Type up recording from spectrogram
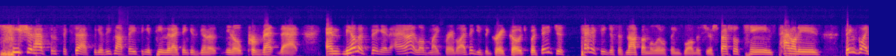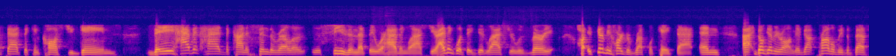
he should have some success because he's not facing a team that I think is going to you know prevent that. And the other thing, and, and I love Mike Vrabel, I think he's a great coach, but they just Tennessee just has not done the little things well this year. Special teams, penalties, things like that that can cost you games they haven't had the kind of Cinderella season that they were having last year. I think what they did last year was very. It's going to be hard to replicate that. And uh, don't get me wrong, they've got probably the best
